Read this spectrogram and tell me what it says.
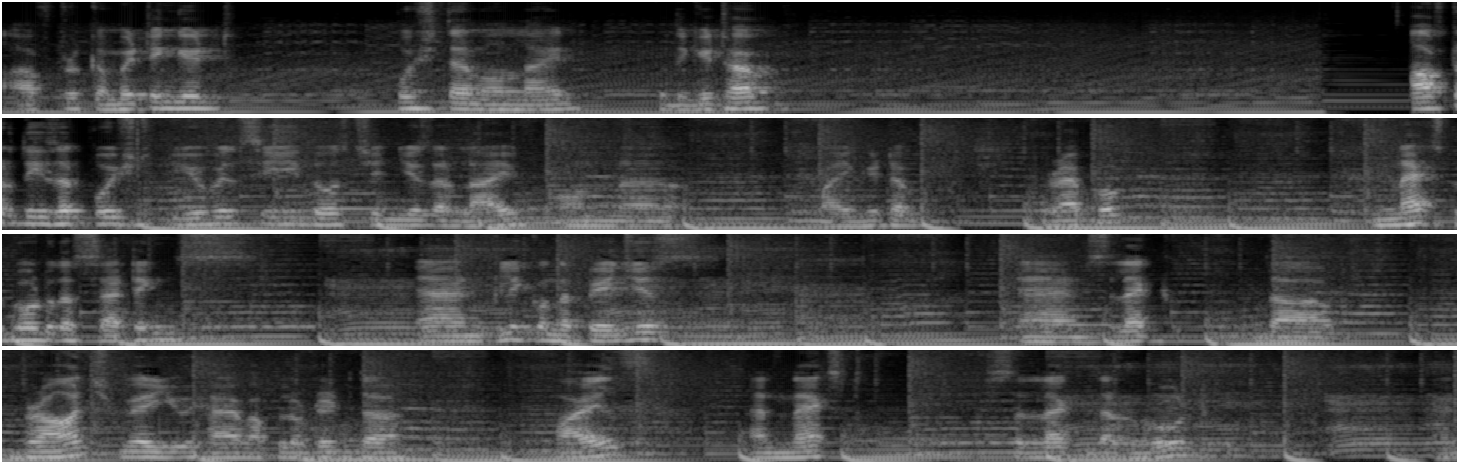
After committing it, push them online to the GitHub. After these are pushed, you will see those changes are live on uh, my GitHub repo. Next, go to the settings and click on the pages and select the branch where you have uploaded the files and next select the root and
